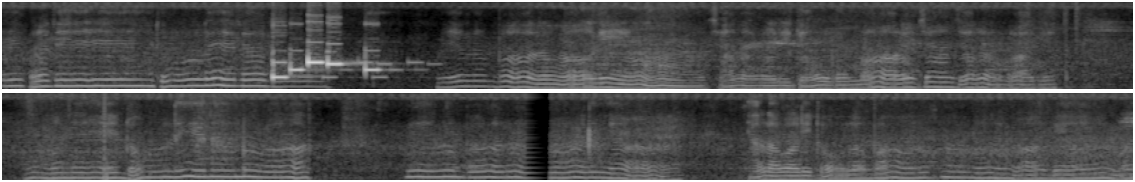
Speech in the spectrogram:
મને ઢોલે રમવા વેલ બરવાળિયા ચાલો વળી ઢોલ મારો ઝાંઝર વાગે મને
